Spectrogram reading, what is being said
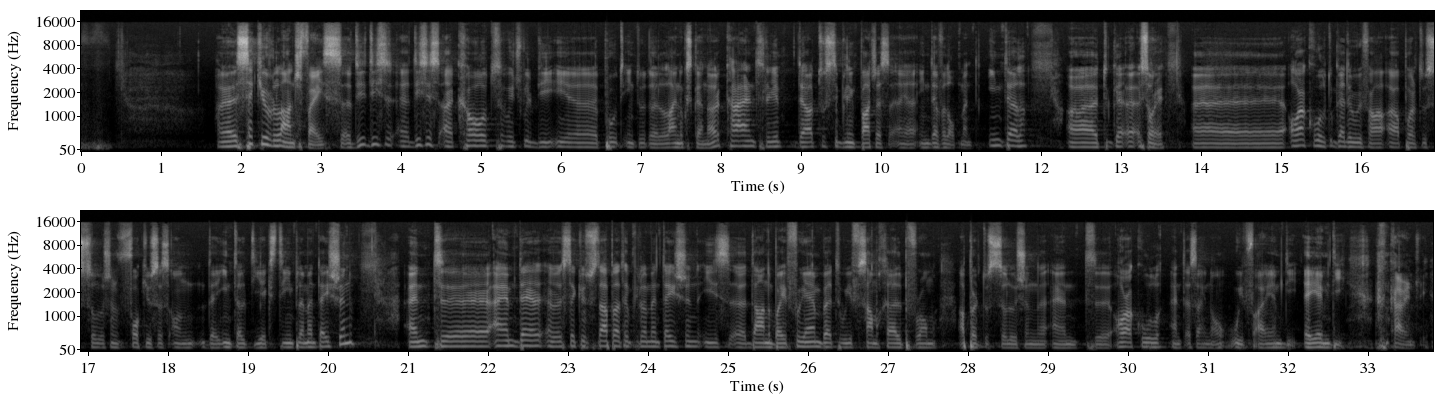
Uh, secure launch phase. Uh, this, uh, this is a code which will be put into the Linux kernel. Currently, there are two sibling patches in development. Intel uh, uh, sorry, uh, Oracle together with our, our Apertus solution focuses on the Intel TXT implementation. And uh, AMD uh, Secure Startup implementation is uh, done by 3mdeb with some help from Apertus solution and uh, Oracle, and as I know, with AMD, AMD currently.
